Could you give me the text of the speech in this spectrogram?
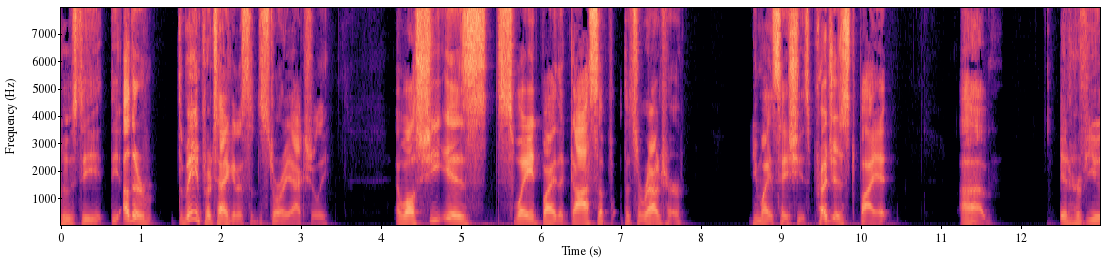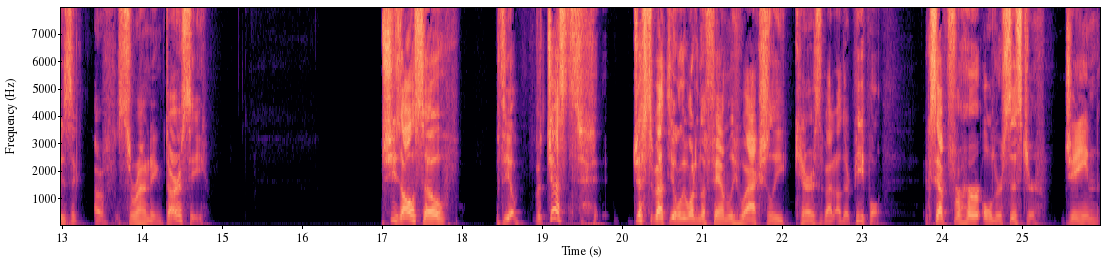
who's the the other the main protagonist of the story actually. And while she is swayed by the gossip that's around her you might say she's prejudiced by it uh, in her views of surrounding Darcy. She's also the but just just about the only one in the family who actually cares about other people, except for her older sister, Jane,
